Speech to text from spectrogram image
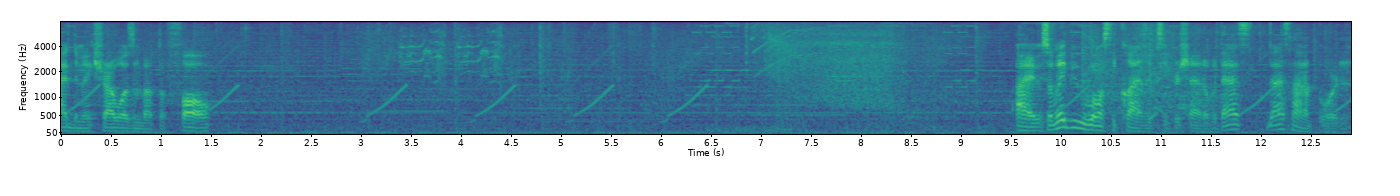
Had to make sure I wasn't about to fall. Alright, so maybe we won't see classic Super Shadow, but that's that's not important.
